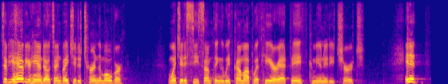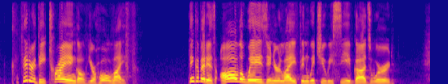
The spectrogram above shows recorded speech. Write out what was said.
So if you have your handouts, I invite you to turn them over. I want you to see something that we've come up with here at Faith Community Church. And it consider the triangle your whole life. Think of it as all the ways in your life in which you receive God's word.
